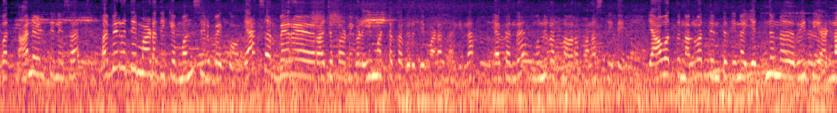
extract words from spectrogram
ಇವತ್ತು ನಾನು ಹೇಳ್ತೀನಿ ಸರ್, ಅಭಿವೃದ್ಧಿ ಮಾಡೋದಕ್ಕೆ ಮನಸ್ಸಿರಬೇಕು ಯಾಕೆ ಸರ್ ಬೇರೆ ರಾಜಕಾರಣಿಗಳು ಈ ಮಟ್ಟಕ್ಕೆ ಅಭಿವೃದ್ಧಿ ಮಾಡೋಕ್ಕಾಗಿಲ್ಲ? ಯಾಕಂದರೆ ಮುನಿರತ್ನ ಅವರ ಮನಸ್ಥಿತಿ. ಯಾವತ್ತು ನಲವತ್ತೆಂಟು ದಿನ ಯಜ್ಞನ ರೀತಿ ಅಣ್ಣ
